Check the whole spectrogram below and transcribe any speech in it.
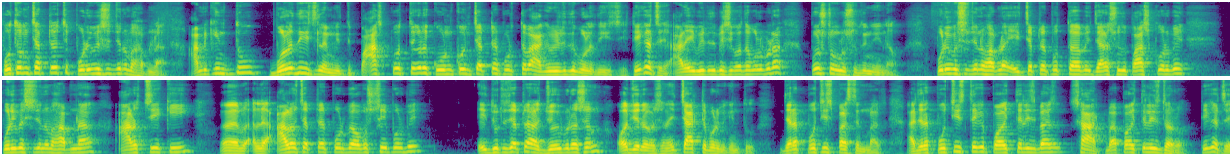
প্রথম চ্যাপ্টার হচ্ছে পরিবেশের জন্য ভাবনা। আমি কিন্তু বলে দিয়েছিলাম কিন্তু পাস করতে গেলে কোন কোন চ্যাপ্টার পড়তে হবে আগের ভিডিওতে বলে দিয়েছি, ঠিক আছে? আর এই ভিডিওতে বেশি কথা বলব না, প্রশ্নগুলো শুধু নিয়ে নাও। পরিবেশের জন্য ভাবনা, এই চ্যাপ্টার পড়তে হবে, যারা শুধু পাস করবে, পরিবেশের জন্য ভাবনা, আর হচ্ছে কি আলো চ্যাপ্টার পড়বে, অবশ্যই পড়বে। এই দুটো চ্যাপ্টার আর জৈব রসায়ন, অজৈব রসায়ন, এই চারটে পড়বে কিন্তু। যারা পঁচিশ পার্সেন্ট মার্ক আর যারা পঁচিশ থেকে পঁয়তাল্লিশ বা ষাট বা পঁয়তাল্লিশ ধরো, ঠিক আছে?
